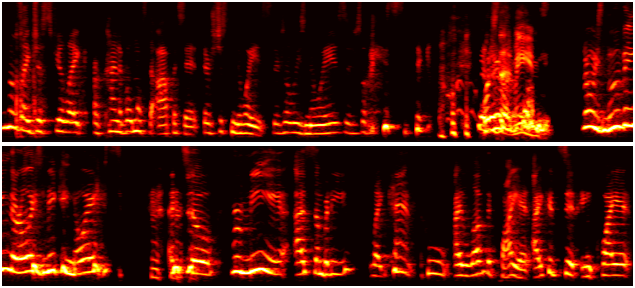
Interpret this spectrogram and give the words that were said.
females, I just feel like are kind of almost the opposite. There's just noise. There's always noise. There's always like what does that mean? Always, they're always moving. They're always making noise and so for me, as somebody like Kent, who I love the quiet, I could sit in quiet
